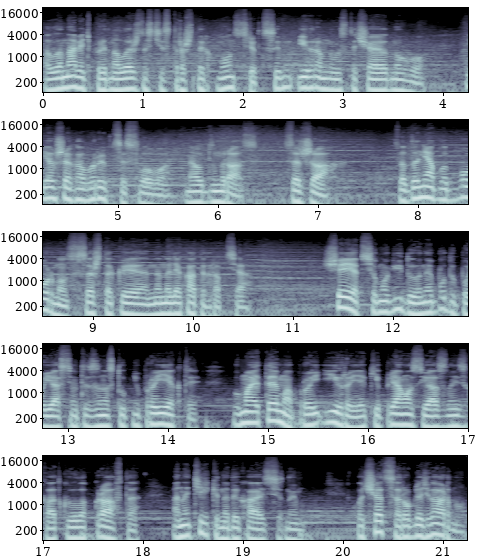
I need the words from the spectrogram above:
Але навіть при належності страшних монстрів цим іграм не вистачає одного. Я вже говорив це слово не один раз. Це жах. Завдання Bloodborne все ж таки не налякати гравця. Ще я в цьому відео не буду пояснювати за наступні проєкти, бо моя тема про ігри, які прямо зв'язані з гадкою Лавкрафта, а не тільки надихаються ним. Хоча це роблять гарно.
